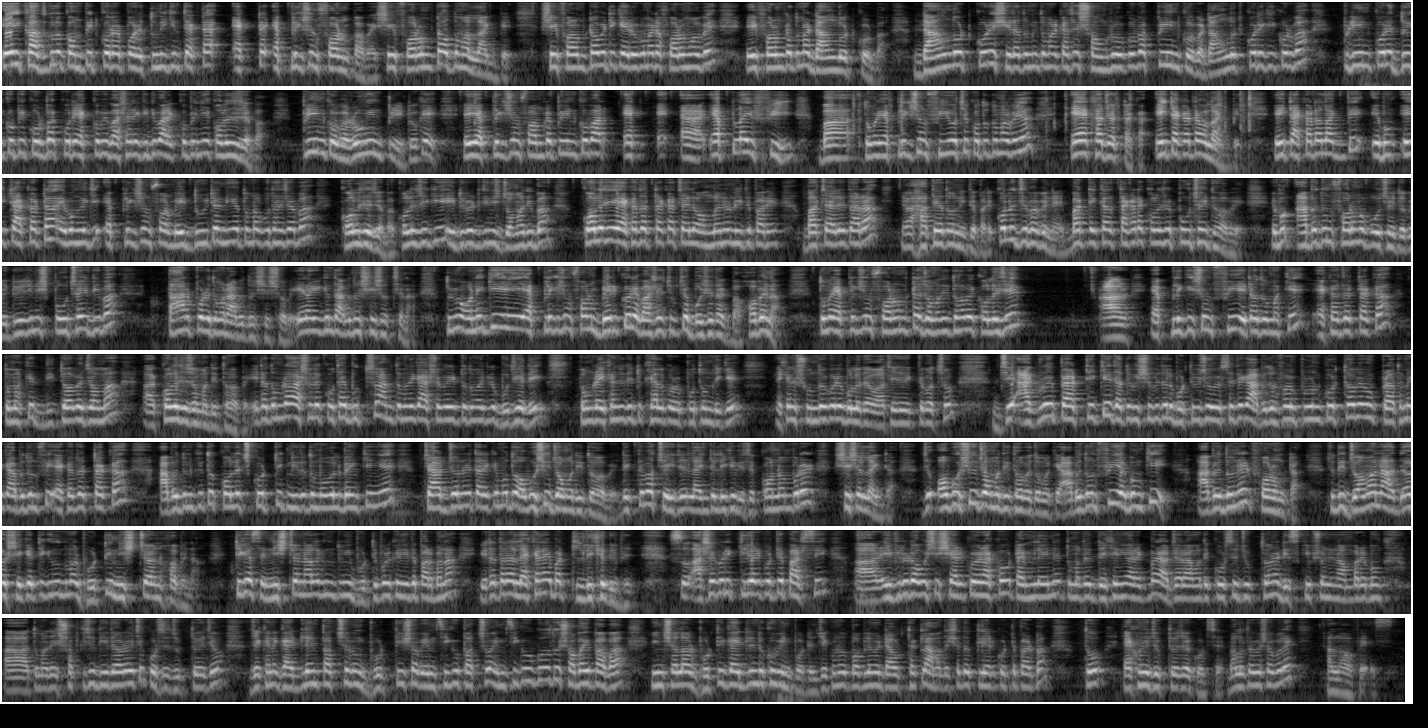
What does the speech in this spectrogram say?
এই কাজগুলো কমপ্লিট করার পরে তুমি কিন্তু একটা একটা অ্যাপ্লিকেশন ফর্ম পাবে। সেই ফর্মটাও তোমার লাগবে। সেই ফর্মটা হবে ঠিক এরকম একটা ফর্ম হবে। এই ফর্মটা তোমার ডাউনলোড করবা। ডাউনলোড করে সেটা তুমি তোমার কাছে সংগ্রহ করবা প্রিন্ট করবা। ডাউনলোড করে কি করবা? প্রিন্ট করে দুই কপি করবা, করে এক কপি বাসায় রেখে দিবা, আর এক কপি নিয়ে কলেজে যাবা। প্রিন্ট করবা, রঙিন প্রিন্ট ওকে এই অ্যাপ্লিকেশন ফর্মটা প্রিন্ট করবা, আর এক অ্যাপ্লাই ফি বা তোমার অ্যাপ্লিকেশন ফি হচ্ছে কত তোমার ভাইয়া? এক হাজার টাকা। এই টাকাটাও লাগবে। এই টাকাটা লাগবে এবং এই টাকাটা এবং এই যে অ্যাপ্লিকেশন ফর্ম এই দুইটা নিয়ে তোমরা কোথায় যাবা? কলেজে যাবা। কলেজে গিয়ে এই দুটো জিনিস জমা দিবা। কলেজে এক হাজার টাকা চাইলে অনলাইনেও নিতে পারে বা চাইলে তারা হাতে হাতেও নিতে পারে। কলেজ যেভাবে নেয় বাট এই টাকাটা কলেজে পৌঁছাইতে হবে এবং আবেদন ফর্মও পৌঁছাইতে হবে। এই দুই জিনিস পৌঁছাই দিবা, তারপরে তোমার আবেদন শেষ হবে। এর আগে কিন্তু আবেদন শেষ হচ্ছে না। তুমি অনেকেই এই অ্যাপ্লিকেশন ফর্ম বের করে বাসায় চুপচাপ বসে থাকবা। হবে না। তোমার অ্যাপ্লিকেশন ফর্মটা জমা দিতে হবে কলেজে আর অ্যাপ্লিকেশন ফি এটা তোমাকে এক হাজার টাকা তোমাকে দিতে হবে জমা কলেজে জমা দিতে হবে। এটা তোমরা আসলে কোথায় বুঝছ? আমি তোমাদেরকে আশা করি একটু তোমাকে একটু বুঝিয়ে দিই। তোমরা এখানে যদি একটু খেয়াল করো প্রথম দিকে, এখানে সুন্দর করে বলে দেওয়া আছে যে দেখতে পাচ্ছ, যে আগ্রহী প্রার্থীকে জাতীয় বিশ্ববিদ্যালয় ভর্তি বিষয় ওয়েবসাইট থেকে আবেদন ফর্ম পূরণ করতে হবে এবং প্রাথমিক আবেদন ফি এক হাজার টাকা, আবেদনকৃত কলেজ কর্তৃক নির্ধারিত মোবাইল ব্যাংকিংয়ে চার জানুয়ারি তারিখের মধ্যে অবশ্যই জমা দিতে হবে। দেখতে পাচ্ছ, এই যে লাইনটা লিখে দিয়েছে, ক নম্বরের শেষের লাইনটা যে অবশ্যই জমা দিতে হবে তোমাকে। আবেদন ফি এবং কি? আবেদনের ফর্মটা যদি জমা না দাও সেক্ষেত্রে কিন্তু তোমার ভর্তি নিশ্চয়ন হবে না। ঠিক আছে, নিশ্চয় না হলে কিন্তু তুমি ভর্তি পরীক্ষা দিতে পারবে না। এটা তারা লেখা নাই বাট লিখে দেবে। সো আশা করি ক্লিয়ার করতে পারছি। আর এই ভিডিওটা অবশ্যই শেয়ার করে রাখো টাইম লাইনে তোমাদের দেখে নিও আরেকবার। আর যারা আমাদের কোর্সে যুক্ত হয় না ডিসক্রিপশনে নাম্বার এবং তোমাদের সব কিছু দিয়ে দেওয়া রয়েছে কোর্সে যুক্ত হয়ে যাও। যেখানে গাইডলাইন পাচ্ছ এবং ভর্তি সব এমসিকিউ পাচ্ছ এমসিকিউগুলো তো সবাই পাবা। ইনশাল্লাহ আর ভর্তির গাইডলাইনটা খুব ইম্পর্টেন্ট যে কোনো প্রবলেমে ডাউট থাকলে আমাদের সাথেও ক্লিয়ার করতে পারবা। তো, এখনই যুক্ত হয়ে যাওয়া করছে ভালো থাকবে সকলে। আল্লাহ হাফেজ।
